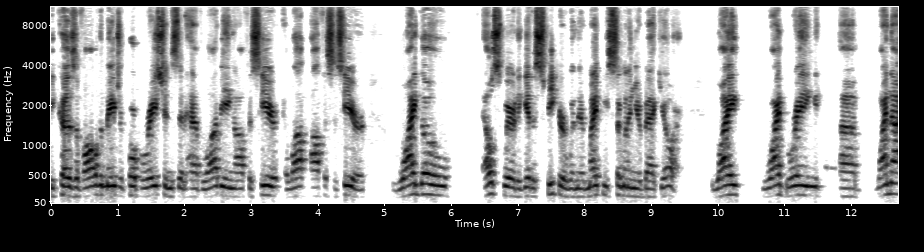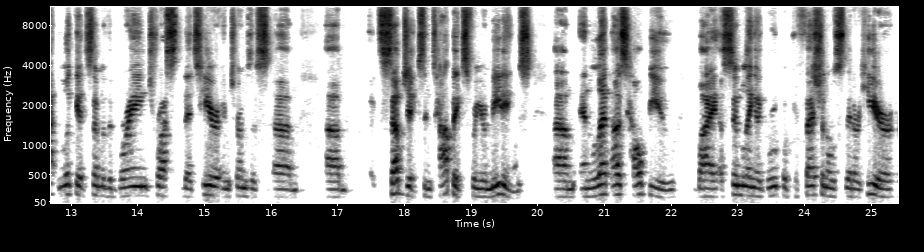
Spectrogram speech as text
because of all the major corporations that have lobbying office here, offices here, why go elsewhere to get a speaker when there might be someone in your backyard? Why, why bring, uh, why not look at some of the brain trust that's here in terms of um, um, subjects and topics for your meetings um, and let us help you by assembling a group of professionals that are here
